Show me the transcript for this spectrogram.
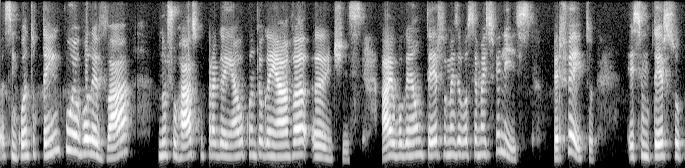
assim, quanto tempo eu vou levar no churrasco para ganhar o quanto eu ganhava antes? Ah, eu vou ganhar um terço, mas eu vou ser mais feliz. Perfeito esse um terço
